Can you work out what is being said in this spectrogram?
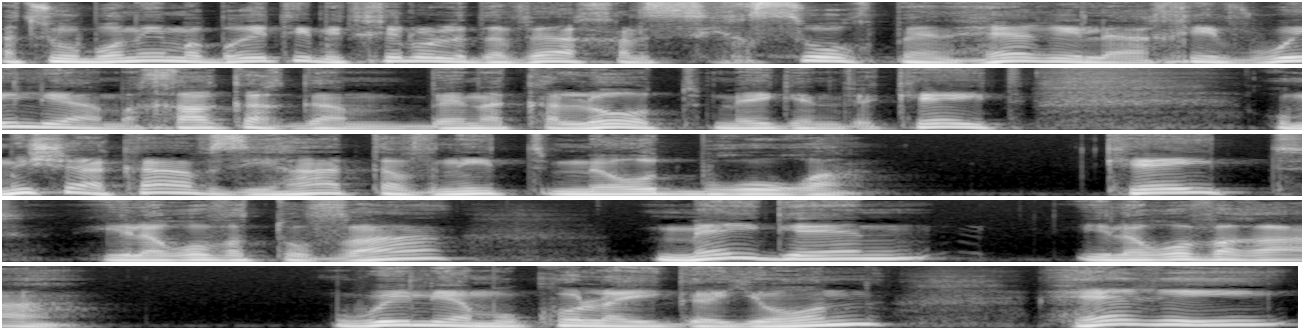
הצהובונים הבריטים התחילו לדווח על סכסוך בין הרי לאחיו וויליאם, אחר כך גם בין הכלות, מייגן וקייט, ומי שעקב זיהה תבנית מאוד ברורה. קייט היא לרוב הטובה, מייגן היא לרוב הרעה. וויליאם הוא כל ההיגיון, הרי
